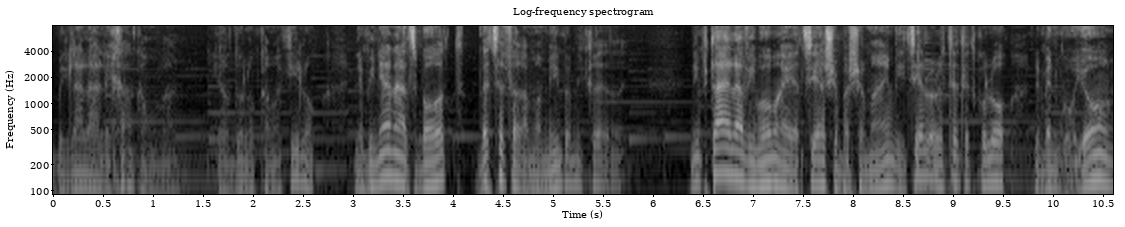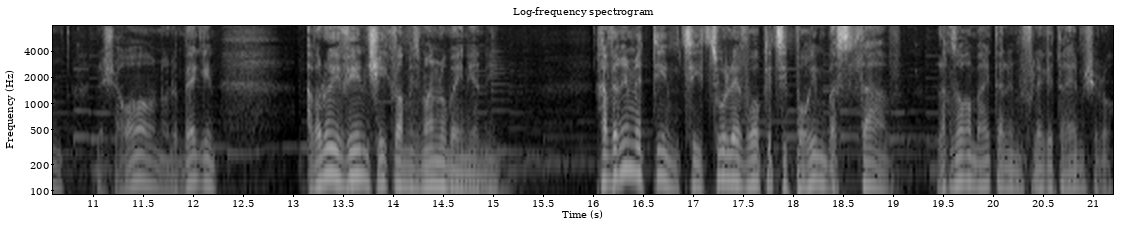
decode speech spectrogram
בגלל ההליכה כמובן, ירדו לו כמה קילו, לבניין ההצבעות, בית ספר עממי במקרה הזה, ניפתה אליו אמו מהיציע שבשמיים והציע לו לתת את קולו לבן גוריון, לשרון או לבגין, אבל הוא הבין שהיא כבר מזמן לא בעניינים. חברים מתים צייצו לעברו כציפורים בסתיו לחזור הביתה למפלגת האם שלו.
